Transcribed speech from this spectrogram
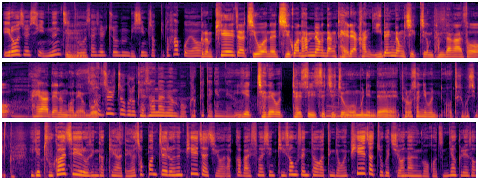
이루어질 수 있는지도 음. 사실 좀 미심쩍기도 하고요. 그럼 피해자 지원을 직원 한 명당 대략 한 200명씩 지금 담당해서 어. 해야 되는 거네요. 뭐 산술적으로 계산하면 뭐 그렇게 되겠네요. 이게 제대로 될 수 있을지 네. 좀 의문인데 변호사님은 어떻게 보십니까? 이게 두 가지로 생각해야 돼요. 첫 번째로는 피해자 지원. 아까 말씀하신 디성센터 같은 경우에 피해자 쪽을 지원하는 거거든요. 그래서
